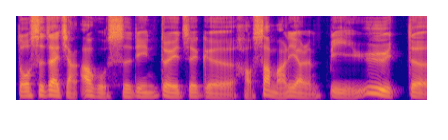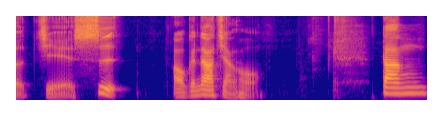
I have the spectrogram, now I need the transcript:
都是在讲奥古斯丁对这个好撒玛利亚人比喻的解释。啊，我跟大家讲哦，当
